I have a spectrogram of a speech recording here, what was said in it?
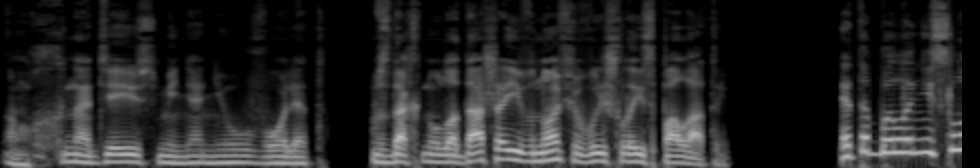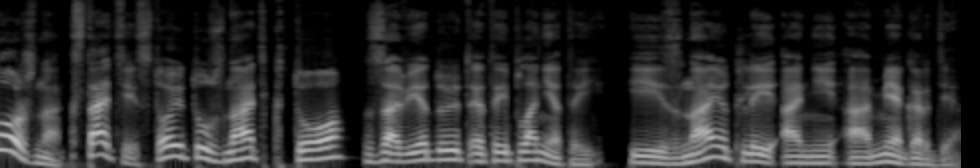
«Ох, надеюсь, меня не уволят», — вздохнула Даша и вновь вышла из палаты. Это было несложно. Кстати, стоит узнать, кто заведует этой планетой, и знают ли они о Мегарде.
